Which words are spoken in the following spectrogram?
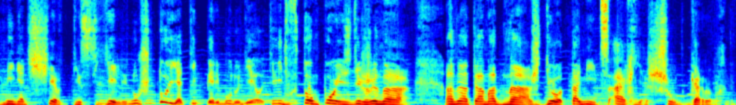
меня черти съели. Ну что я теперь буду делать? Ведь в том поезде жена. Она там одна, ждет, томится. Ах, я шут гороховый.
